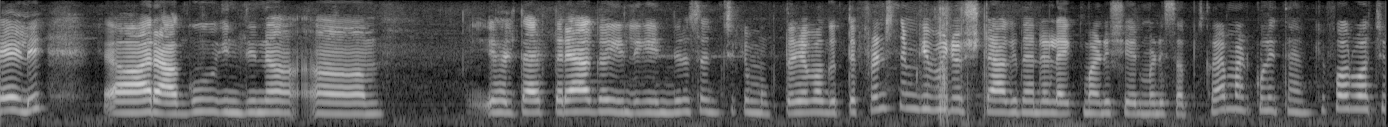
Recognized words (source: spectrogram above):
ಹೇಳಿ, ಆ ರಾಗು ಇಂದಿನ ಹೇಳ್ತಾ ಇರ್ತಾರೆ. ಆಗ ಇಲ್ಲಿಗೆ ಇಂದಿನ ಸಂಚಿಕೆ ಮುಕ್ತಾಯವಾಗುತ್ತೆ. ಫ್ರೆಂಡ್ಸ್ ನಿಮಗೆ ವಿಡಿಯೋ ಇಷ್ಟ ಆಗಿದೆ ಅಂದರೆ ಲೈಕ್ ಮಾಡಿ ಶೇರ್ ಮಾಡಿ ಸಬ್ಸ್ಕ್ರೈಬ್ ಮಾಡ್ಕೊಳ್ಳಿ. ಥ್ಯಾಂಕ್ ಯು ಫಾರ್ ವಾಚಿಂಗ್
